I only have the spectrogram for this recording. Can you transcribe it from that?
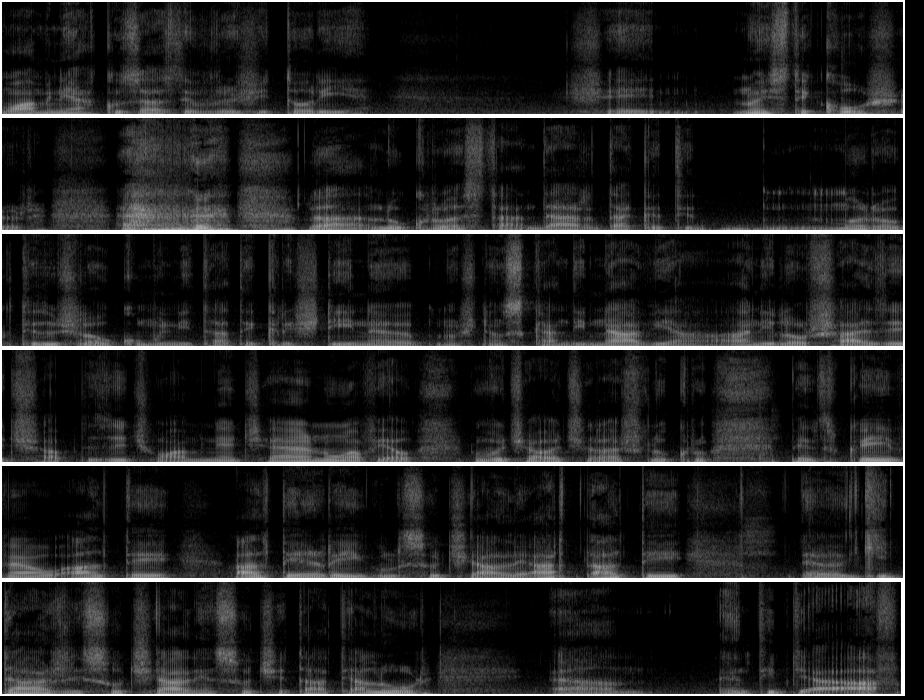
oamenii acuzați de vrăjitorie și nu este kosher la lucrul ăsta, dar dacă te, mă rog, te duci la o comunitate creștină, nu știu, în Scandinavia, anilor 60-70, oamenii aceia nu aveau, nu făceau același lucru, pentru că ei aveau alte, alte reguli sociale, alte uh, ghidaje sociale în societatea lor. Uh, în timp ce af-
